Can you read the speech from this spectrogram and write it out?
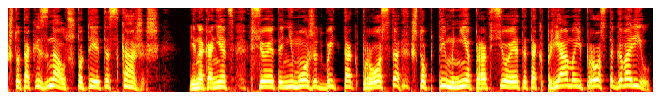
что так и знал, что ты это скажешь. И, наконец, все это не может быть так просто, чтоб ты мне про все это так прямо и просто говорил.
